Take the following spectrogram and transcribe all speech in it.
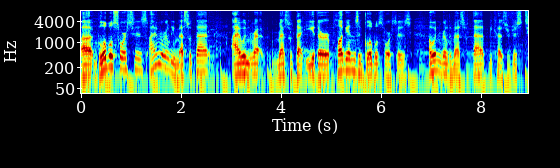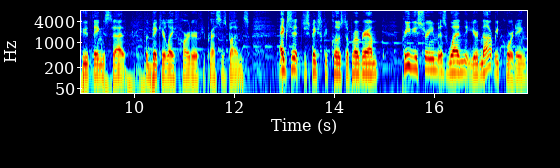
Uh, global sources, I haven't really messed with that. I wouldn't mess with that either. Plugins and global sources, I wouldn't really mess with that because they're just two things that would make your life harder if you press those buttons. Exit, just basically close the program. Preview stream is when you're not recording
